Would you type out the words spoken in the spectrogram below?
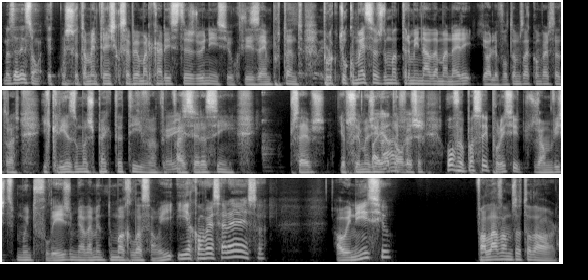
Mas atenção, eu- Mas tu também tens que saber marcar isso desde o início. O que diz é importante. Porque tu começas de uma determinada maneira e olha, voltamos à conversa atrás e crias uma expectativa de que É vai isso. ser assim. Percebes? E a pessoa imagina. É, "Ah, talvez. assim." Ouve, eu passei por isso e tu já me viste muito feliz, nomeadamente numa relação. E, e a conversa era essa. Ao início, falávamos a toda hora.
